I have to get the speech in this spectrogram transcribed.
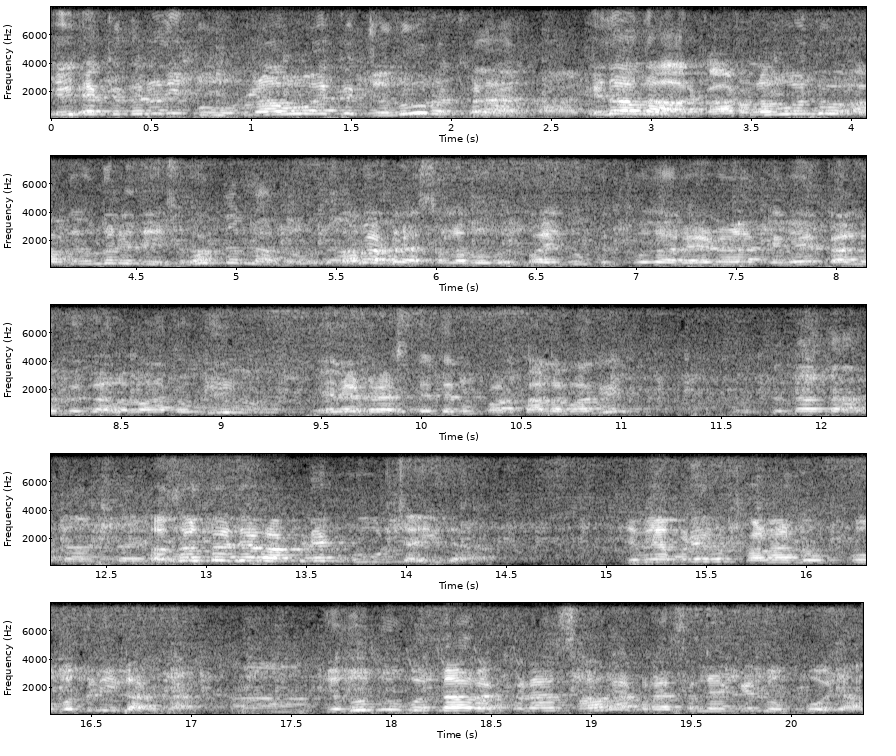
ਇਹ ਇੱਕ ਦਿਨ ਦੀ ਵੋਟ ਲਾਵੋ ਇੱਕ ਜਦੋਂ ਰੱਖਣਾ ਇਹਦਾ ਆਧਾਰ ਕਾਰਡ ਲਵੋ ਤੇ ਆਪਦੇ ਉਧਰ ਦੇਸ਼ ਦਾ। ਉੱਧਰ ਲਾ ਲਓ। ਸਾਰਾ ਐਡਰੈਸ ਲਵੋ ਵੀ ਭਾਈ ਤੂੰ ਕਿੱਥੋਂ ਦਾ ਰਹਿਣ ਵਾਲਾ ਕਿਵੇਂ ਕੱਲ ਨੂੰ ਕੋਈ ਗੱਲਬਾਤ ਹੋਊਗੀ ਤੇਰੇ ਐਡਰੈਸ ਤੇ ਤੈਨੂੰ ਪੜਤਾ ਲਵਾਂਗੇ। ਉੱਧਰ ਦਾ ਆਧਾਰ ਕਾਰਡ ਅਸਲ ਤਾਂ ਯਾਰ ਆਪਣੇ ਹੋਰ ਚਾਹੀਦਾ। ਜਿਵੇਂ ਆਪਣੇ ਕੋਲ ਖਾਣਾ ਲੋਕੋ ਵਧਣੀ ਲੱਗਦਾ। ਜਦੋਂ ਤੂੰ ਬੰਦਾ ਰੱਖਣਾ ਸਾਰਾ ਐਡਰੈਸ ਲੈ ਕੇ ਲੋਕੋ ਜਾ।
